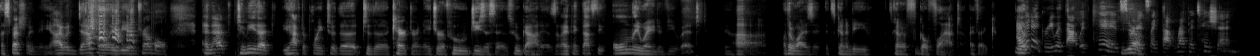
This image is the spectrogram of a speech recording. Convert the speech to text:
Especially me, I would definitely be in trouble. And that, to me, that you have to point to the to the character and nature of who Jesus is, who God is, and I think that's the only way to view it. Yeah. Uh, otherwise, it, it's going to be it's going to go flat. I think. I would agree with that with kids, Yeah. where it's like that repetition.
